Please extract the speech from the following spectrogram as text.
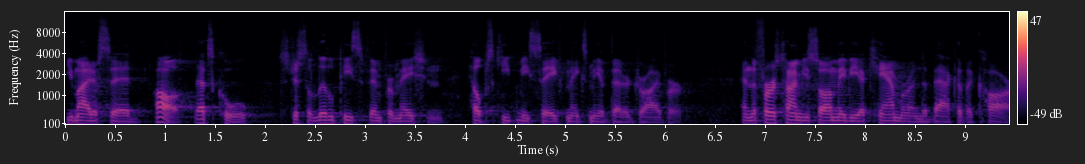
you might have said, oh, that's cool. It's just a little piece of information, helps keep me safe, makes me a better driver. And the first time you saw maybe a camera in the back of the car,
